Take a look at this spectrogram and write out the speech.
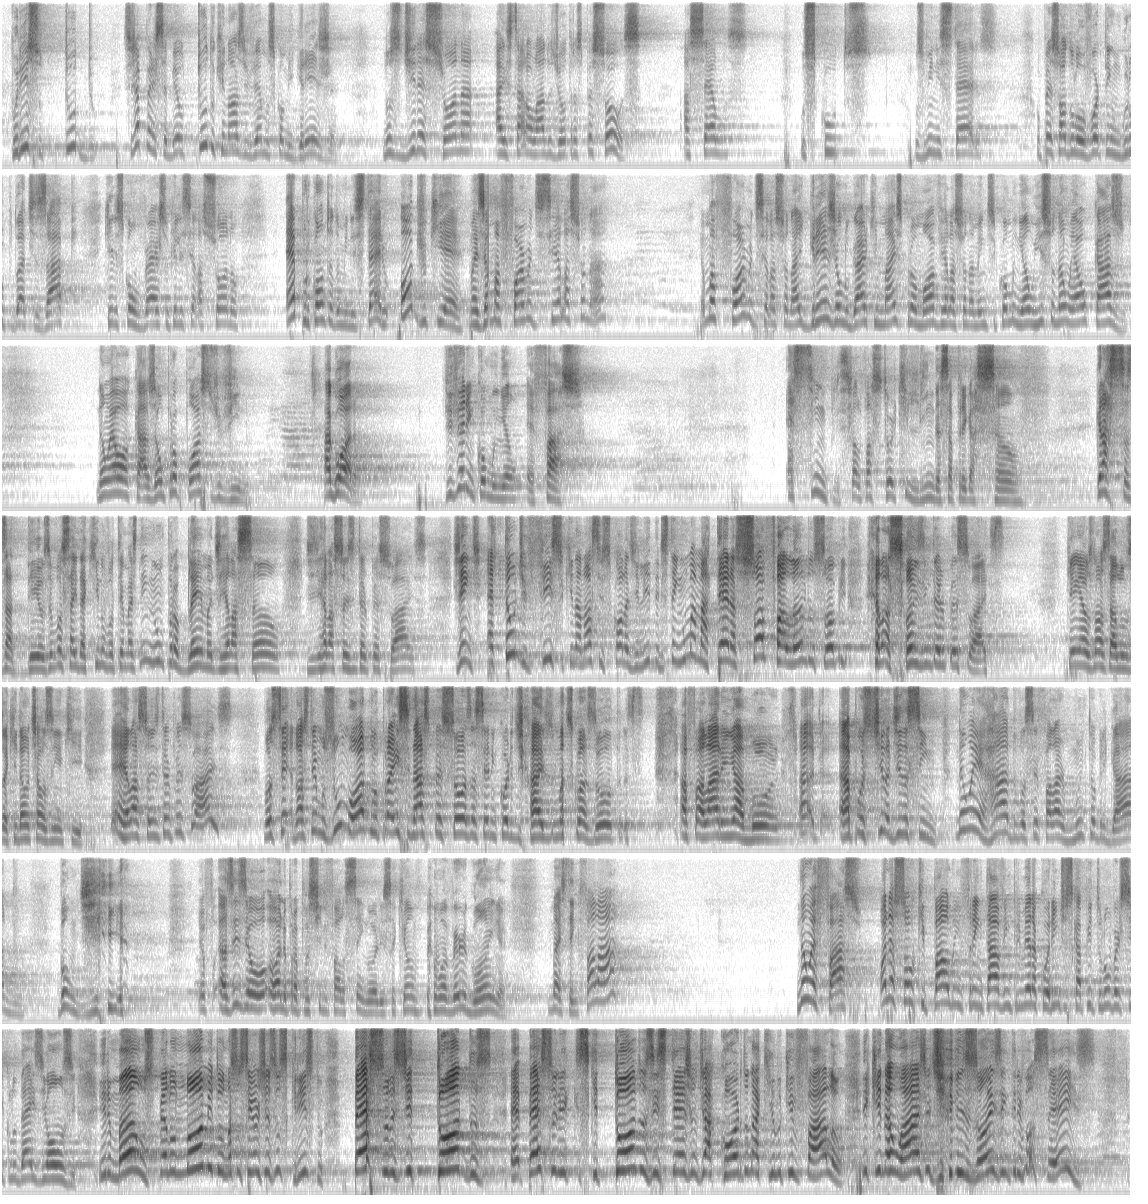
Por isso, tudo, você já percebeu, tudo que nós vivemos como igreja, nos direciona a estar ao lado de outras pessoas, as células, os cultos, os ministérios. O pessoal do louvor tem um grupo do WhatsApp que eles conversam, que eles se relacionam. É por conta do ministério? Óbvio que é, mas é uma forma de se relacionar. É uma forma de se relacionar. A igreja é o lugar que mais promove relacionamentos e comunhão. Isso não é o caso. Não é o caso, é um propósito divino. Agora, Viver em comunhão é fácil? É simples. Fala, pastor, que linda essa pregação. Graças a Deus, eu vou sair daqui e não vou ter mais nenhum problema de relação, de relações interpessoais. Gente, é tão difícil que na nossa escola de líderes tem uma matéria só falando sobre relações interpessoais. Quem é os nossos alunos aqui? Dá um tchauzinho aqui. É relações interpessoais. Você, nós temos um módulo para ensinar as pessoas a serem cordiais umas com as outras, a falarem em amor. A, a apostila diz assim: não é errado você falar muito obrigado, bom dia. Eu, às vezes eu olho para a apostila e falo: Senhor, isso aqui é, um, é uma vergonha, mas tem que falar. Não é fácil. Olha só o que Paulo enfrentava em 1 Coríntios capítulo 1, versículo 10 e 11. Irmãos, pelo nome do nosso Senhor Jesus Cristo, peço-lhes de todos, é, peço-lhes que todos estejam de acordo naquilo que falam e que não haja divisões entre vocês.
